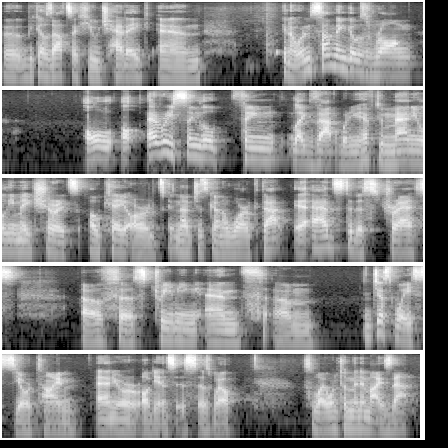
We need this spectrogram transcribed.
uh, because that's a huge headache. And, you know, when something goes wrong, all, all, every single thing like that, when you have to manually make sure it's okay or it's not just to work, that adds to the stress of uh, streaming and um, just wastes your time and your audiences as well. So I want to minimize that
